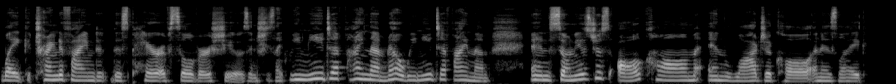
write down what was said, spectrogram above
like trying to find this pair of silver shoes and she's like we need to find them. No we need to find them. And sonja's just all calm and logical and is like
